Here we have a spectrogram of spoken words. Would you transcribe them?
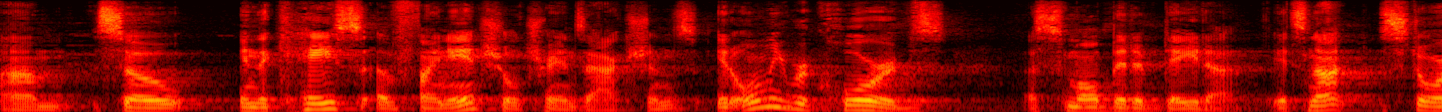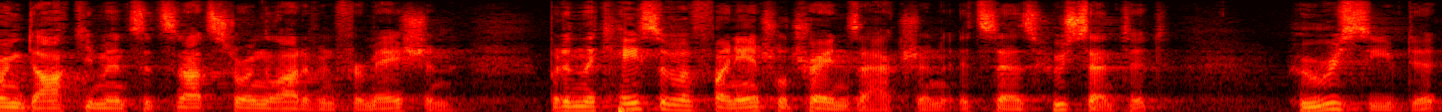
Um, so in the case of financial transactions, it only records a small bit of data. It's not storing documents, it's not storing a lot of information. But in the case of a financial transaction, it says who sent it, who received it,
